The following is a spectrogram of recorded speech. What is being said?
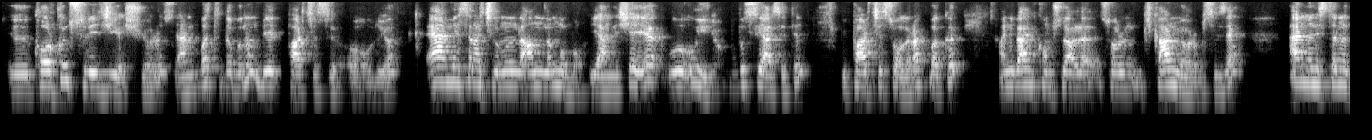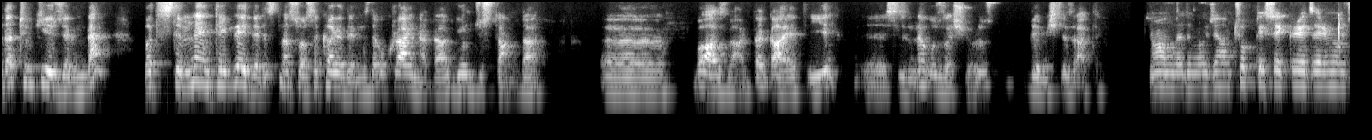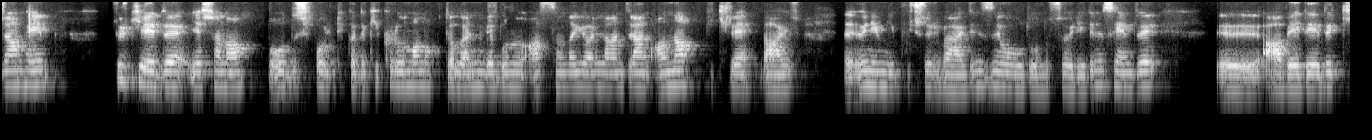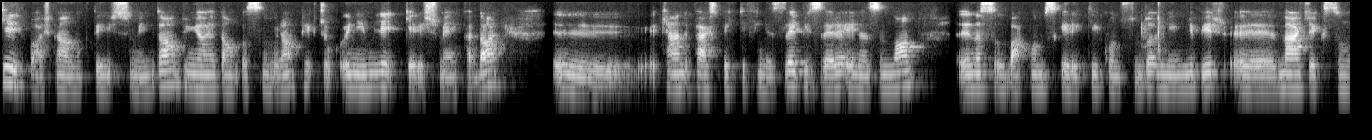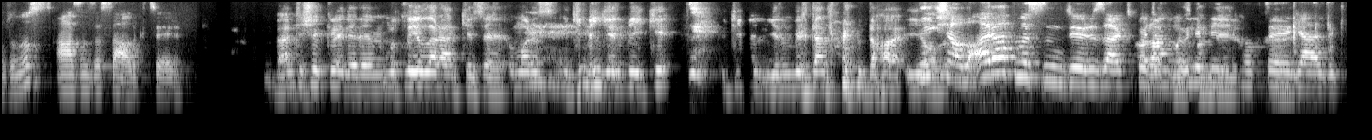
e, korkunç süreci yaşıyoruz. Yani Batı'da bunun bir parçası oluyor. Ermenistan açılımının da anlamı bu. Yani şeye uyuyor. Bu siyasetin bir parçası olarak bakın. Hani ben komşularla sorun çıkarmıyorum size. Ermenistan'ı da Türkiye üzerinden Batı sistemine entegre ederiz. Nasıl olsa Karadeniz'de, Ukrayna'da, Gürcistan'da, e, Boğazlar'da gayet iyi e, sizinle uzlaşıyoruz demişti zaten. Anladım hocam. Çok teşekkür ederim hocam. Hem Türkiye'de yaşanan bu dış politikadaki kırılma noktalarını ve bunu aslında yönlendiren ana fikre dair e, önemli ipuçları verdiniz. Ne olduğunu söylediniz. Hem de e, ABD'deki başkanlık değişiminden dünyaya damgasını vuran pek çok önemli gelişmeye kadar e, kendi perspektifinizle bizlere en azından e, nasıl bakmamız gerektiği konusunda önemli bir e, mercek sundunuz. Ağzınıza sağlık diyorum. Ben teşekkür ederim. Mutlu yıllar herkese. Umarız 2022 2021'den daha iyi olur. İnşallah aratmasın diyoruz artık hocam. Aratmasın Böyle bir diyelim. noktaya Evet. geldik.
